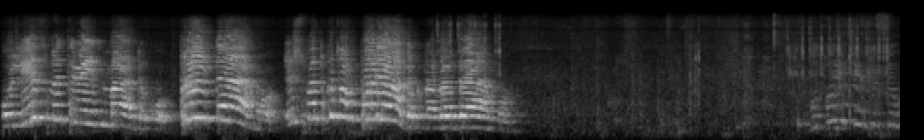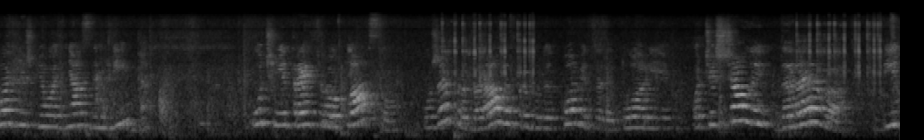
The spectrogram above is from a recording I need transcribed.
У ліс ми твій медику, прийдемо і швидко там порядок наведемо. Готуючись до сьогоднішнього дня землі, учні третього класу вже прибирали прибудинкові території, очищали дерева від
